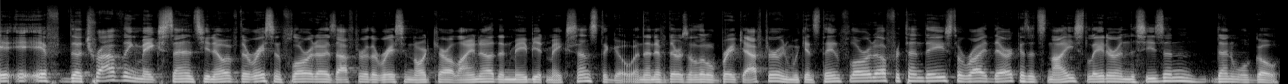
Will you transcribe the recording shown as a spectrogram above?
if the traveling makes sense, you know, if the race in Florida is after the race in North Carolina, then maybe it makes sense to go. And then if there's a little break after and we can stay in Florida for 10 days to ride there because it's nice later in the season, then we'll go.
